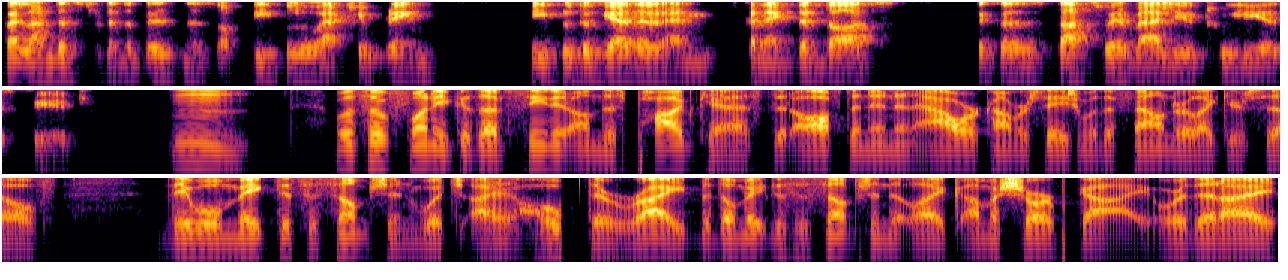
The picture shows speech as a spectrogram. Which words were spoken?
well understood in the business of people who actually bring people together and connect the dots because that's where value truly is created. Mm. Well, it's so funny because I've seen it on this podcast that often in an hour conversation with a founder like yourself, they will make this assumption, which I hope they're right, but they'll make this assumption that like I'm a sharp guy or that I,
